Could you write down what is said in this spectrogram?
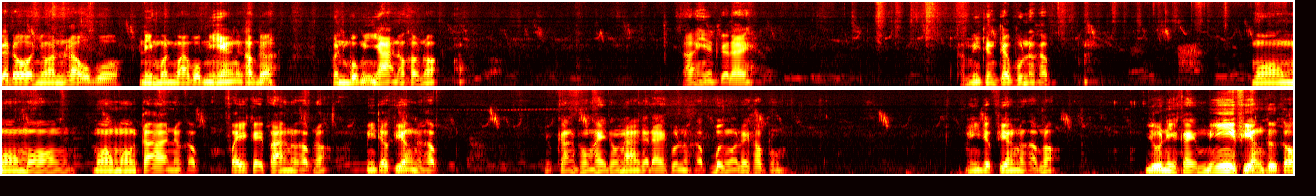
กระดอย้อนเหลาบ่นี่มันว่าบ่มีแห้งนะครับเด้อเพิ่นบ่มีหยาเนาะครับเนาะสาเหตุก็ได้ก็มีตั้งแต่พุ่นนะครับ มองมองมองมองมองตาเนาะครับ ไฟไก่ฟางเนาะครับ เนาะมีแต่เฟียงเนาะครับ อยู่กลางทงไห้ทงน้าก็ได้พุ่นนะครับ เบิ่งเอาเลยครับ ผม มีแต่เฟียงเนาะครับ เนาะอยู่นี่ไก่มีเฟียงคือเก่า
